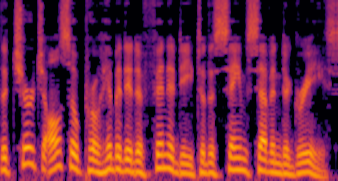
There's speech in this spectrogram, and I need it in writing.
The Church also prohibited affinity to the same seven degrees.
